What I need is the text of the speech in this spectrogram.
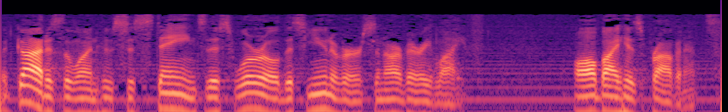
But God is the one who sustains this world, this universe, and our very life, all by His providence.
